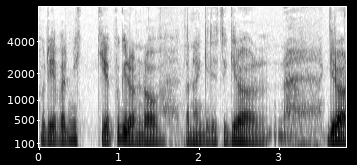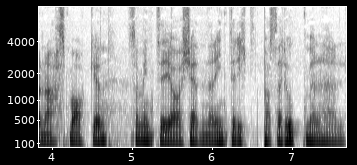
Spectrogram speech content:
Och det är väl mycket på grund av den här lite grön, gröna smaken. Som inte jag känner inte riktigt passar ihop med den här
